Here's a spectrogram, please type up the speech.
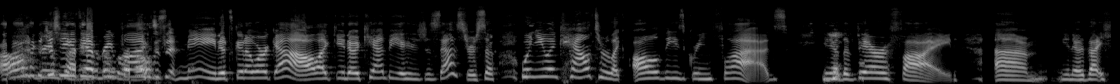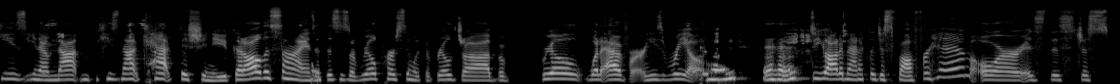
All the green Just because you have green flags doesn't mean it's going to work out. Like, you know, it can be a huge disaster. So when you encounter like all these green flags, you know, the verified, um, you know, that he's, you know, not, he's not catfishing you. You've got all the signs that this is a real person with a real job, a real whatever. He's real. hmm Do you automatically just fall for him or is this just,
